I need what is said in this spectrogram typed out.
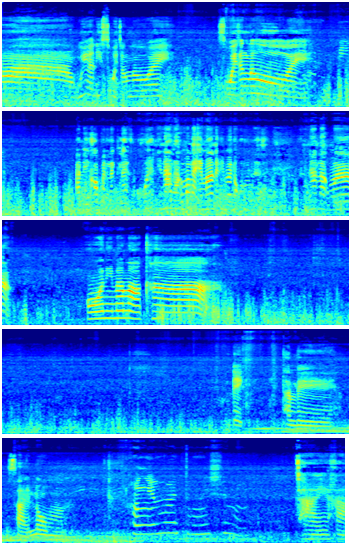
ว้าวอุ้ยอันนี้สวยจังเลย สวยจังเลย อันนี้ก็เป็นเล็กๆโอ้ยนนี้น่ารักมากเลยเอมาไหนพี่ม่ดูดูหน่อยสิน่ารักมาก อ้อันนี้น่ารักค่ะ เด็กทะเลสายลม ของเอ็มมาตรงนี้ใช่ไหมใช่ค่ะ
